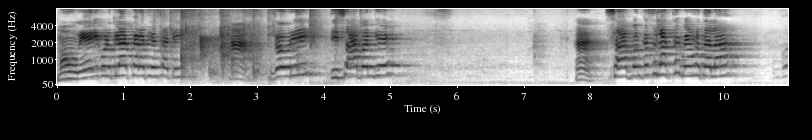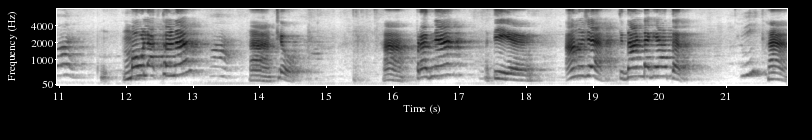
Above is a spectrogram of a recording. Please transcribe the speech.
मग व्हेरी गुड क्लॅप करा त्यासाठी. हा. गौरी ती साबण घे. हा साबण कसं लागतं वेळ हाताला? मऊ लागतो ना? हां ठेव. हां प्रज्ञा ती अनुजा ती दांडा घे हातात. हां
